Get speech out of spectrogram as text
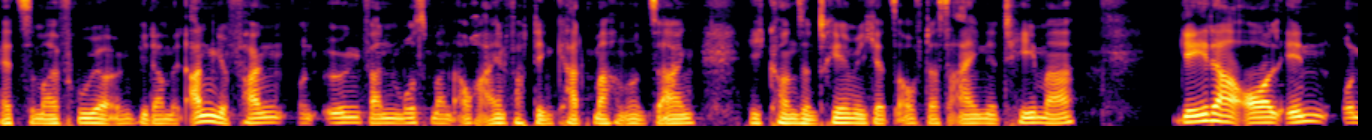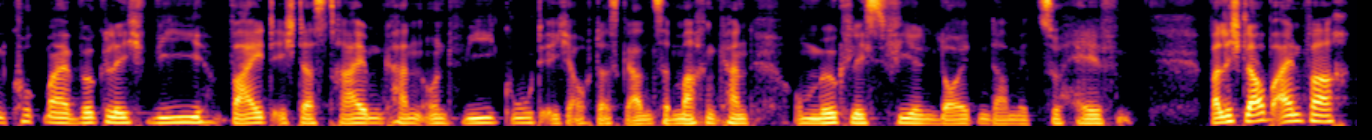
hättest du mal früher irgendwie damit angefangen und irgendwann muss man auch einfach den Cut machen und sagen, ich konzentriere mich jetzt auf das eine Thema. Geh da all in und guck mal wirklich, wie weit ich das treiben kann und wie gut ich auch das Ganze machen kann, um möglichst vielen Leuten damit zu helfen. Weil ich glaube einfach,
